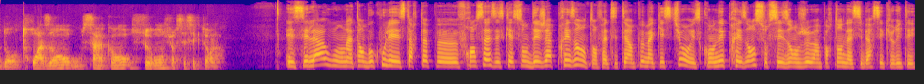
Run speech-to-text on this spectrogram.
dans trois ans ou cinq ans seront sur ces secteurs-là. Et c'est là où on attend beaucoup les startups euh, françaises. Est-ce qu'elles sont déjà présentes En fait, c'était un peu ma question. Est-ce qu'on est présent sur ces enjeux importants de la cybersécurité?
